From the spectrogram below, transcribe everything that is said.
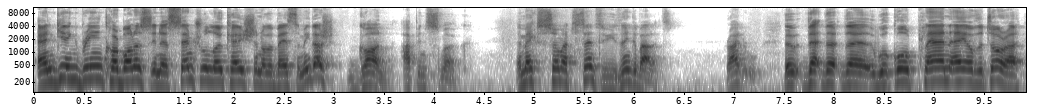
and bringing korbanos in a central location of a Beis Hamikdash, gone, up in smoke. It makes so much sense if you think about it. Right? The, the, the, the, we'll call plan A of the Torah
